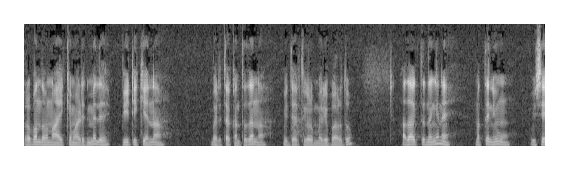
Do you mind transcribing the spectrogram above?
ಪ್ರಬಂಧವನ್ನು ಆಯ್ಕೆ ಮಾಡಿದ ಮೇಲೆ ಪೀಠಿಕೆಯನ್ನು ಬರಿತಕ್ಕಂಥದ್ದನ್ನು ವಿದ್ಯಾರ್ಥಿಗಳು ಮರಿಬಾರದು. ಅದಾಗ್ತಿದ್ದಂಗೆ ಮತ್ತು ನೀವು ವಿಷಯ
